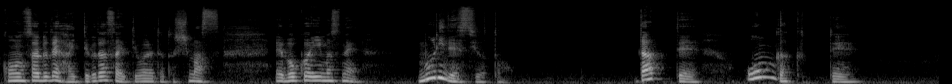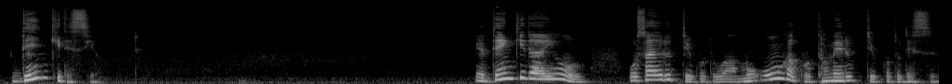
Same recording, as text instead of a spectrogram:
コンサルで入ってくださいって言われたとします。え僕は言いますね。無理ですよと。だって音楽って電気ですよ。いや電気代を抑えるっていうことはもう音楽を止めるっていうことです。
